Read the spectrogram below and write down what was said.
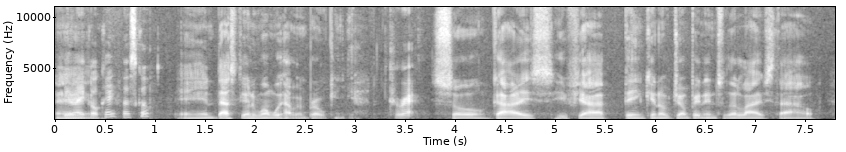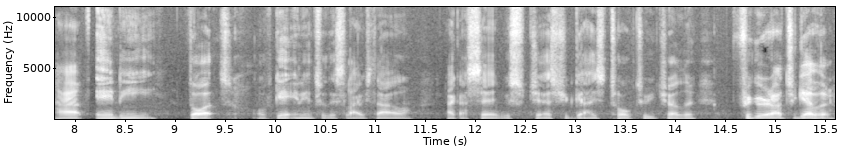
be like okay let's go and that's the only one we haven't broken yet. correct So, guys, if you're thinking of jumping into the lifestyle, have any thoughts of getting into this lifestyle, like I said, we suggest you guys talk to each other, figure it out together.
